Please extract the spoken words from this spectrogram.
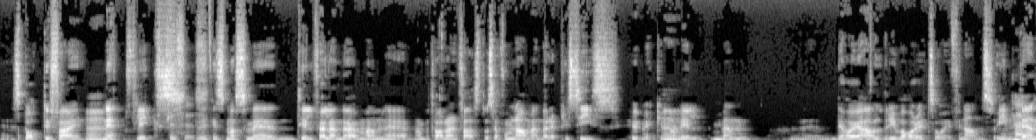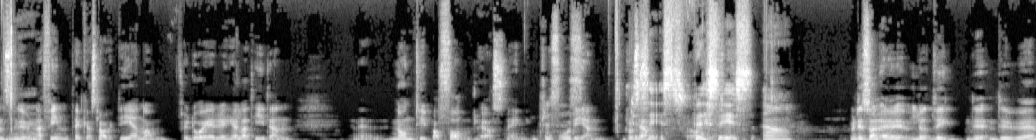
eh, Spotify, Mm. Netflix. Precis. Det finns massor med tillfällen där man, Mm. man betalar den fast och sen får man använda det precis hur mycket man Mm. vill. Men eh, det har ju aldrig varit så i finans och inte Nej. ens nu när fintech har slagit igenom. För då är det hela tiden någon typ av fondlösning. Precis. Och det är en procent. Precis, precis. Ja. Men du sa, eh, Ludvig, du, du eh,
